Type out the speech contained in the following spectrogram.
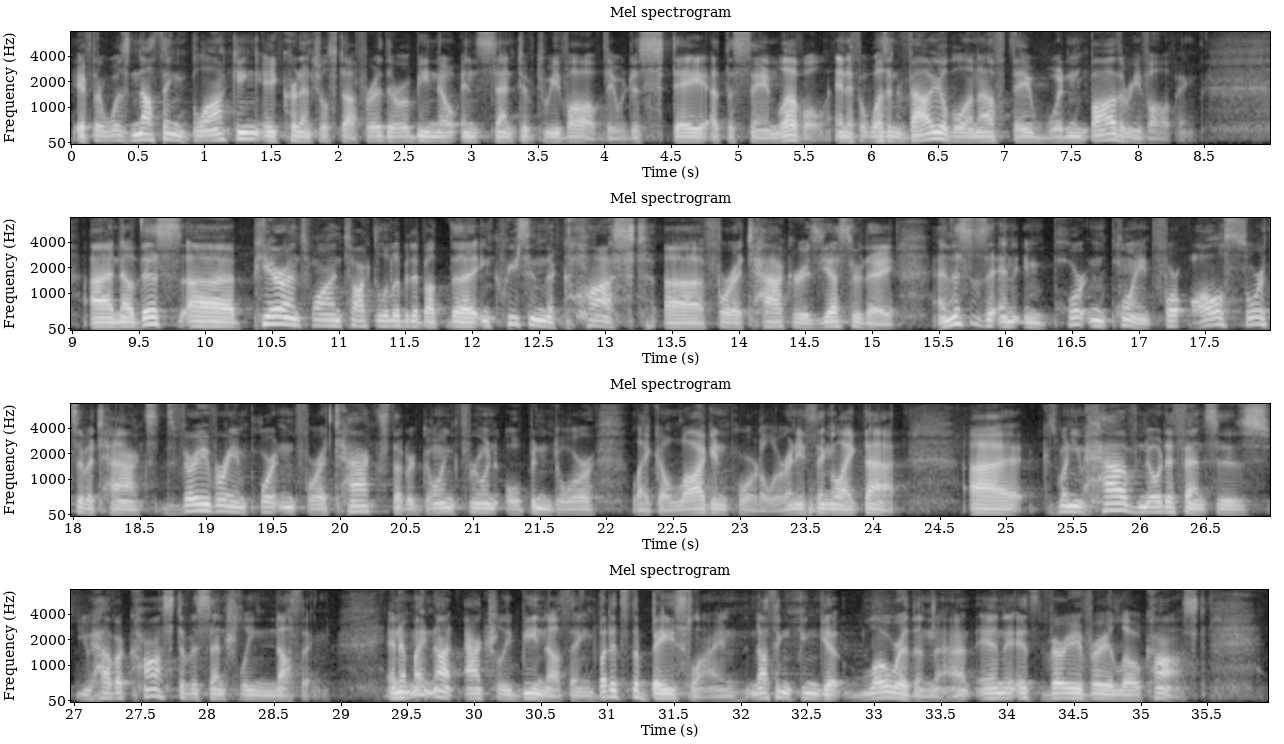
If there was nothing blocking a credential stuffer, there would be no incentive to evolve. They would just stay at the same level. And if it wasn't valuable enough, they wouldn't bother evolving. Uh, now this, uh, Pierre-Antoine talked a little bit about the increasing the cost uh, for attackers yesterday, and this is an important point for all sorts of attacks. It's very, very important for attacks that are going through an open door like a login portal or anything like that. Because uh, when you have no defenses, you have a cost of essentially nothing. And it might not actually be nothing, but it's the baseline. Nothing can get lower than that, and it's very, very low cost.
